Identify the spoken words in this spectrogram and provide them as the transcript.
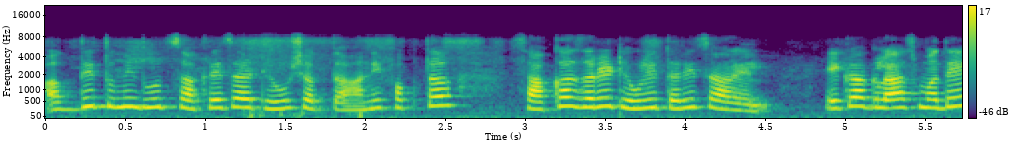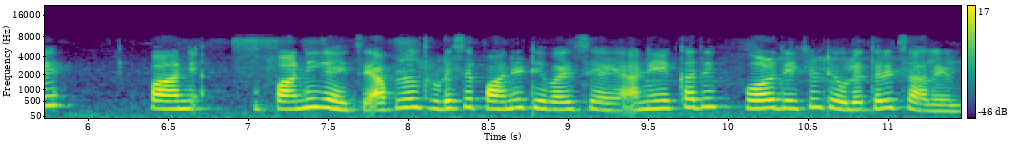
अगदी तुम्ही दूध साखरेचा ठेवू शकता आणि फक्त साखर जरी ठेवली तरी चालेल. एका ग्लासमध्ये पाणी पाणी घ्यायचे. आपल्याला थोडेसे पाणी ठेवायचे आहे आणि एखादे फळ देखील ठेवले तरी चालेल.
